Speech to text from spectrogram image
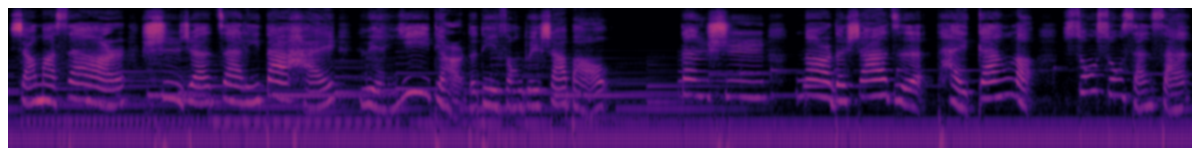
小马塞尔试着在离大海远一点儿的地方堆沙堡，但是那儿的沙子太干了，松松散散，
